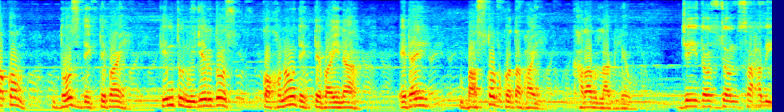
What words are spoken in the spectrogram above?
রকম দোষ দেখতে পায়, কিন্তু নিজের দোষ কখনো দেখতে পাই না। এটাই বাস্তব কথা ভাই, খারাপ লাগলেও। যেই দশজন সাহাবি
